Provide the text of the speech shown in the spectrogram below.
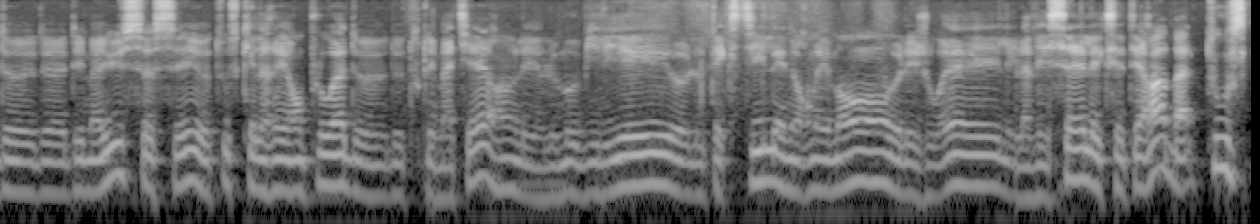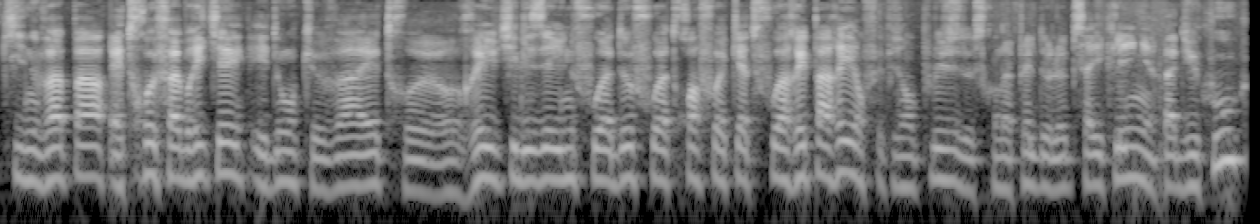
d'Emmaüs, de, c'est tout ce qui est le réemploi de, de toutes les matières, hein, le mobilier, le textile énormément, les jouets, la vaisselle, etc. Bah, tout ce qui ne va pas être refabriqué et donc va être euh, réutilisé une fois, deux fois, trois fois, quatre fois, réparé, on fait plus en plus de ce qu'on appelle de l'upcycling. Bah, du coup,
